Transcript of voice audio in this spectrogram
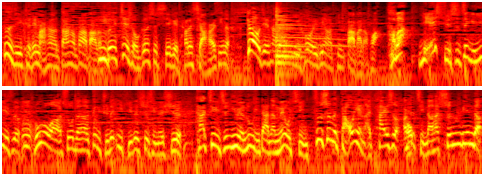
自己肯定马上要当上爸爸了，所以这首歌是写给他的小孩听的，告诫他们以后一定要听爸爸的话，好吧？也许是这个意思。嗯，不过我要说的更值得一提的事情呢，是他这支音乐录影带呢没有请资深的导演来拍摄，而是请到他身边的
